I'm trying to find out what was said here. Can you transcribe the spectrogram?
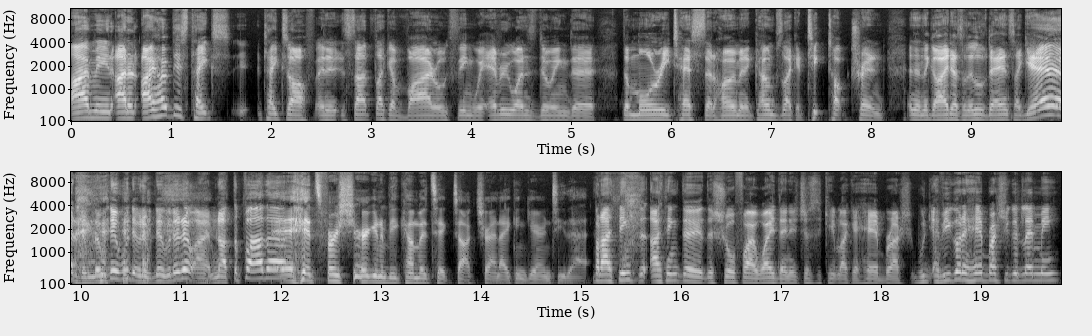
I mean, I don't. I hope this takes takes off and it starts like a viral thing where everyone's doing the the Maury tests at home and it comes like a TikTok trend, and then the guy does a little dance like, "Yeah, I'm not the father." it's for sure going to become a TikTok trend. I can guarantee that. But I think that I think the the surefire way then is just to keep like a hairbrush. Would, have you got a hairbrush you could lend me?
